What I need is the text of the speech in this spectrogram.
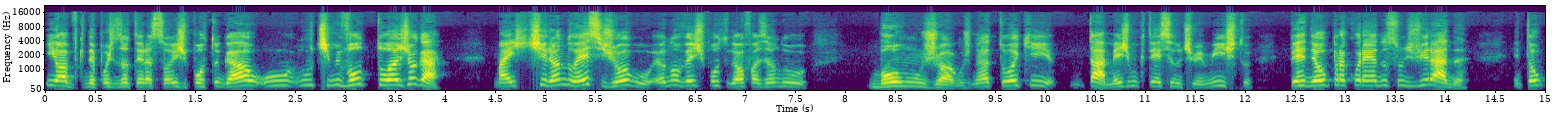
E óbvio que depois das alterações de Portugal, o, o time voltou a jogar. Mas tirando esse jogo, eu não vejo Portugal fazendo bons jogos. Não é à toa que, tá, mesmo que tenha sido um time misto, perdeu para a Coreia do Sul de virada. Então,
